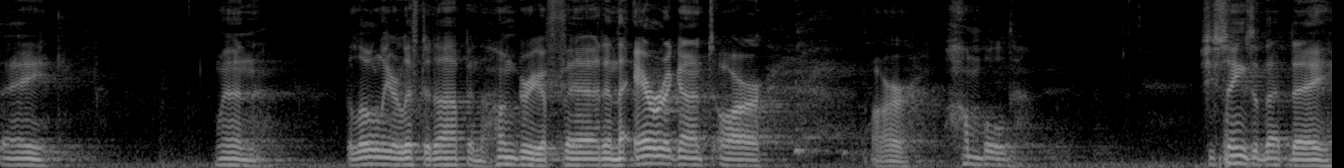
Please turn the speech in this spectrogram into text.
day when the lowly are lifted up, and the hungry are fed, and the arrogant are, are humbled. She sings of that day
